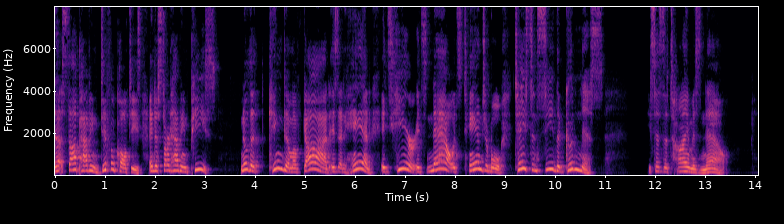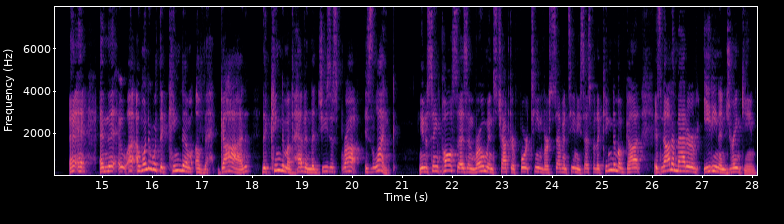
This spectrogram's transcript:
uh, stop having difficulties and to start having peace. No, the kingdom of God is at hand. It's here. It's now. It's tangible. Taste and see the goodness. He says the time is now. And, and I wonder what the kingdom of God, the kingdom of heaven that Jesus brought is like. You know, St. Paul says in Romans chapter 14, verse 17, he says, For the kingdom of God is not a matter of eating and drinking,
